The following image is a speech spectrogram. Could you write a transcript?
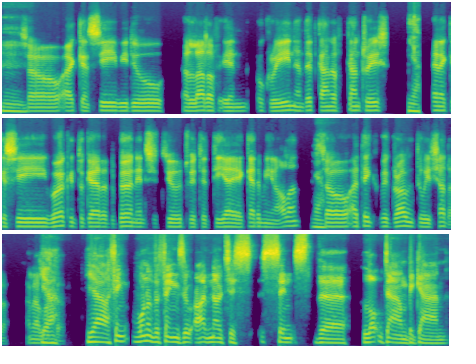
Mm. So I can see we do a lot of in Ukraine and that kind of countries. Yeah. And I can see working together the Berne Institute with the TA Academy in Holland. Yeah. So I think we're growing to each other. And I Yeah. love that. Yeah, I think one of the things that I've noticed since the lockdown began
